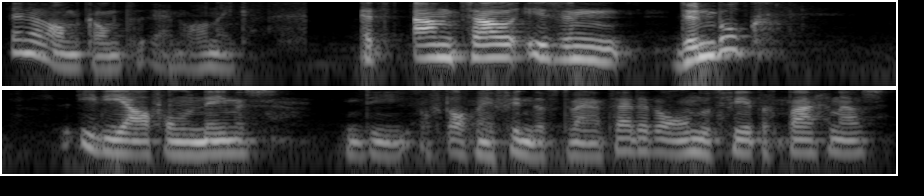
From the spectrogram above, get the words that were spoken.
En aan de andere kant Erno Hanneke. Het IMTOW is een dun boek. Ideaal voor ondernemers die over het algemeen vinden dat ze te weinig tijd hebben. 140 pagina's.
